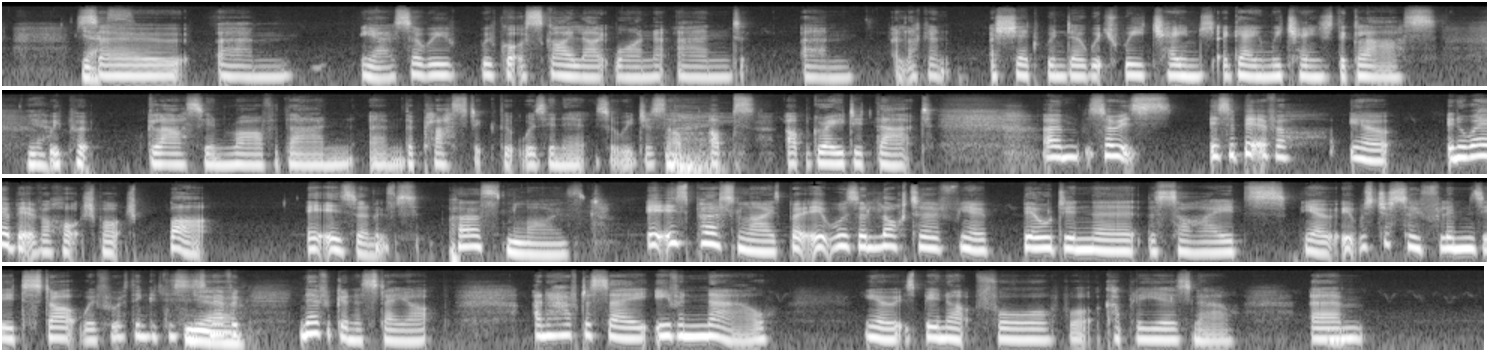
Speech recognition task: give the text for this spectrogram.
Yes. So um, yeah, so we we've got a skylight one and um, like an, a shed window which we changed again. We changed the glass. Yeah. We put glass in rather than um, the plastic that was in it. So we just up, ups, upgraded that. Um, so it's it's a bit of a you know in a way a bit of a hodgepodge, but it isn't. It's personalised. it is personalised, but it was a lot of you know building the the sides. You know, it was just so flimsy to start with. We were thinking this is Yeah. never never going to stay up, and I have to say, even now, you know, it's been up for what a couple of years now. Um,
